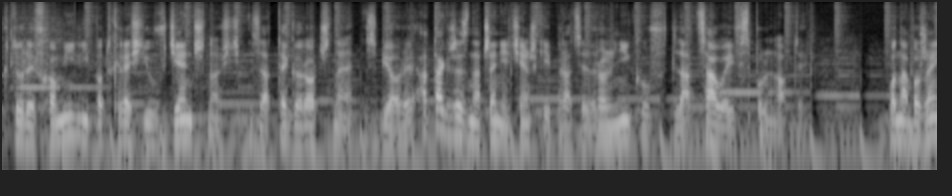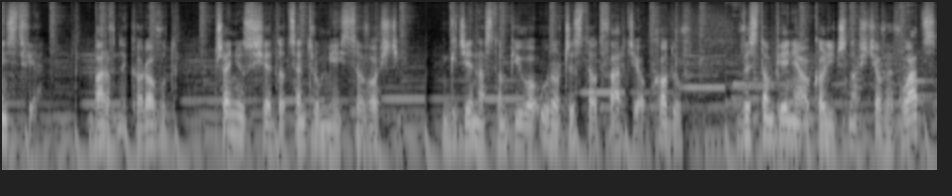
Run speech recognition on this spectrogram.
który w homilii podkreślił wdzięczność za tegoroczne zbiory, a także znaczenie ciężkiej pracy rolników dla całej wspólnoty. Po nabożeństwie barwny korowód przeniósł się do centrum miejscowości, gdzie nastąpiło uroczyste otwarcie obchodów, wystąpienia okolicznościowe władz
